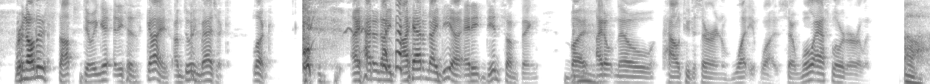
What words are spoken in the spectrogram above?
Ronaldo stops doing it and he says, "Guys, I'm doing magic. Look, I had an I-, I had an idea and it did something, but I don't know how to discern what it was. So we'll ask Lord Erlin." Oh,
